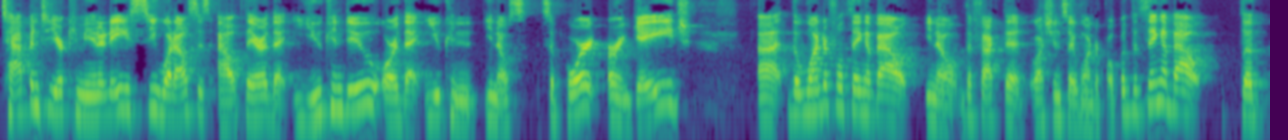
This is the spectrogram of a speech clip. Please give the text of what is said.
tap into your community, see what else is out there that you can do or that you can, you know, support or engage. Uh, the wonderful thing about, you know, the fact that, well, I shouldn't say wonderful, but the thing about the,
